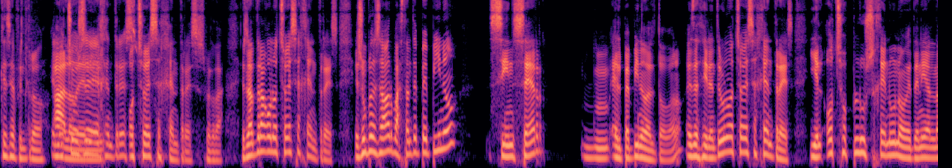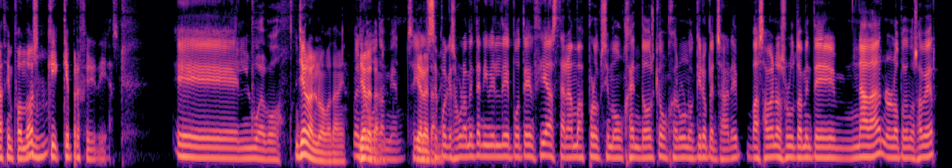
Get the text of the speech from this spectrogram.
¿qué se filtró? El Ah, lo 8S del Gen 3. 8S Gen 3, es verdad. Snapdragon 8S Gen 3. Es un procesador bastante pepino sin ser el pepino del todo, ¿no? Es decir, entre un 8S Gen 3 y el 8 Plus Gen 1 que tenía el Nothing Phone 2, Ujú. ¿qué, qué preferirías? Eh, el nuevo. Yo lo el nuevo también. El Yo lo nuevo también. Sí, Yo lo sé, también. porque seguramente a nivel de potencia estará más próximo a un Gen 2 que a un Gen 1, quiero pensar. ¿eh? Basado en absolutamente nada, no lo podemos saber.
